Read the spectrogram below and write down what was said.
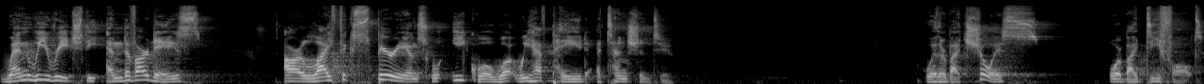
when we reach the end of our days, our life experience will equal what we have paid attention to, whether by choice or by default.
